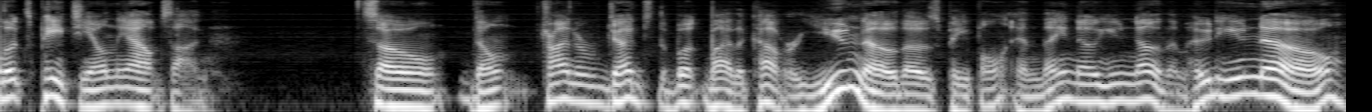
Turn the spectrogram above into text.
looks peachy on the outside. So don't try to judge the book by the cover. You know those people and they know you know them. Who do you know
